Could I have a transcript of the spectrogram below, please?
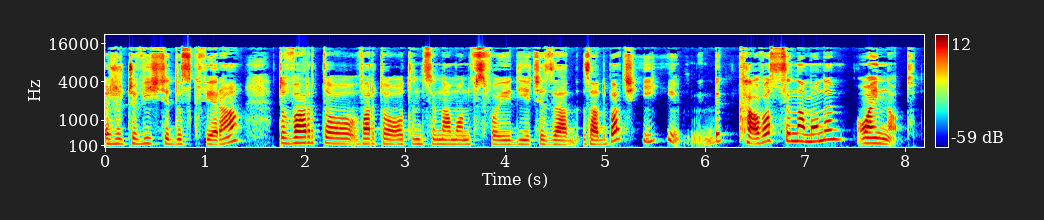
y, rzeczywiście doskwiera, to warto, warto o ten cynamon w swojej diecie zadbać i jakby kawa z cynamonem, why not?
